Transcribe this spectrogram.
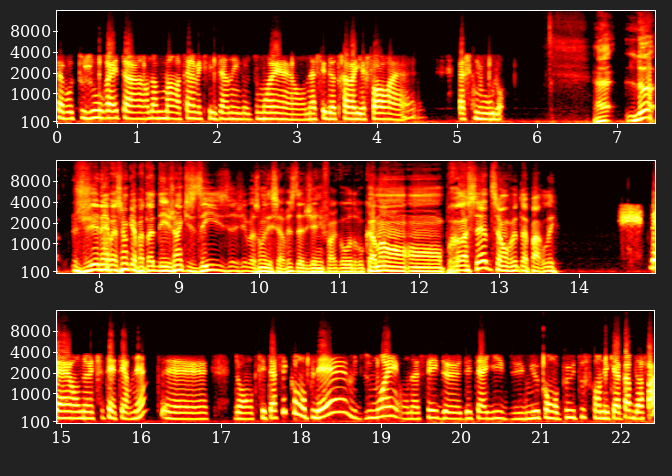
ça va toujours être en, en augmentant avec les années. là. Du moins, on essaie de travailler fort à, à ce niveau-là. Euh, là, j'ai l'impression qu'il y a peut-être des gens qui se disent j'ai besoin des services de Jennifer Gaudreau. Comment on, procède si on veut te parler? Ben, on a un site internet, euh, donc c'est assez complet, du moins on essaie de détailler du mieux qu'on peut tout ce qu'on est capable de faire.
